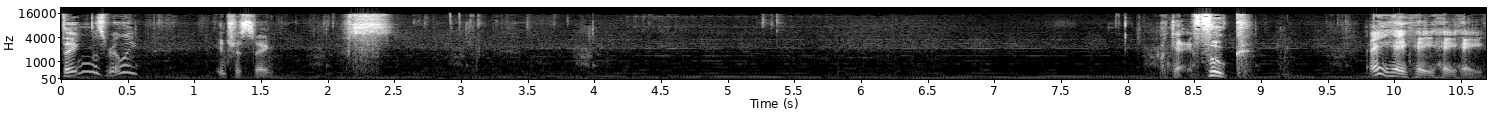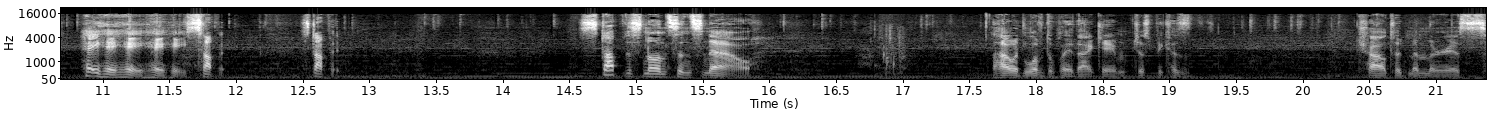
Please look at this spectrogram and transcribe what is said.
things? Really? Interesting. Okay, Fook! Hey, hey, hey, hey, hey. Hey, hey, hey, hey, hey. Stop it. Stop it. Stop this nonsense now. I would love to play that game, just because childhood memories.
